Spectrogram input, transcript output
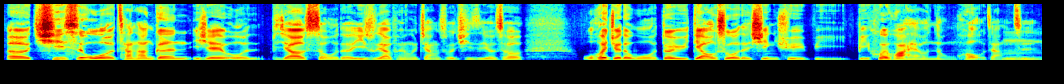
呃，呃，其实我常常跟一些我比较熟的艺术家朋友讲说，其实有时候我会觉得我对于雕塑的兴趣比比绘画还要浓厚，这样子。嗯、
